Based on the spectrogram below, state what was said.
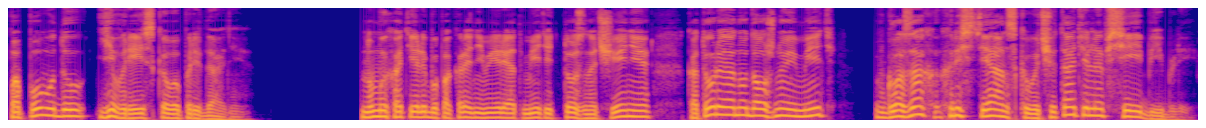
по поводу еврейского предания но мы хотели бы, по крайней мере, отметить то значение, которое оно должно иметь в глазах христианского читателя всей Библии.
